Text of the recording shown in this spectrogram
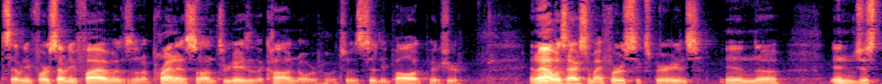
74, 75 as an apprentice on Three Days of the Condor, which was Sydney Pollack picture, and that was actually my first experience in uh, in just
